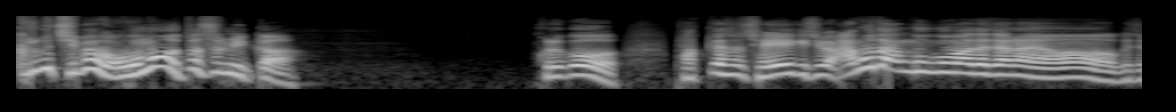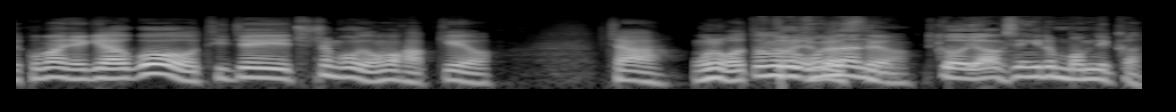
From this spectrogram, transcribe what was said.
그리고 집에 오면 어떻습니까? 그리고 밖에서 제 얘기 지금 아무도 안 궁금하다잖아요. 그래서 그만 얘기하고 DJ 추천곡 넘어갈게요. 자 오늘 어떤 노래 그 준비했어요? 그 여학생 이름 뭡니까?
